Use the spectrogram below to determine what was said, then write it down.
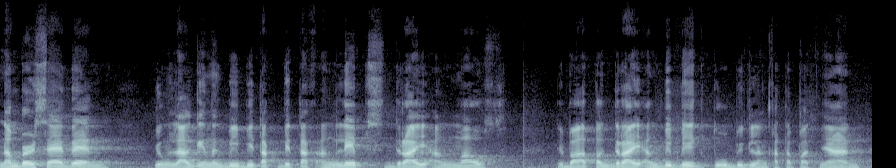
Number seven, yung laging nagbibitak-bitak ang lips, dry ang mouth. 'Di ba? Pag dry ang bibig, tubig lang katapat niyan.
